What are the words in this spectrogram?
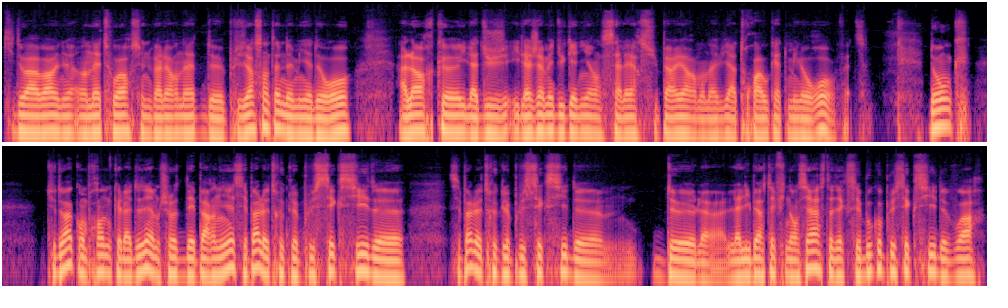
qui doit avoir un net worth, une valeur nette de plusieurs centaines de milliers d'euros, alors qu'il a, dû, il a jamais dû gagner un salaire supérieur, à mon avis, à 3 ou 4 000 euros, en fait. Donc, tu dois comprendre que la deuxième chose d'épargner, c'est pas le truc le plus sexy de, c'est pas le truc le plus sexy de, la, la liberté financière, c'est-à-dire que c'est beaucoup plus sexy de voir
